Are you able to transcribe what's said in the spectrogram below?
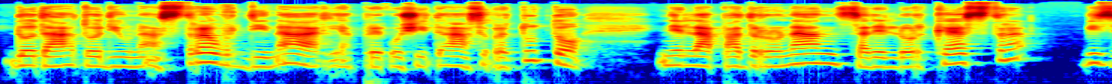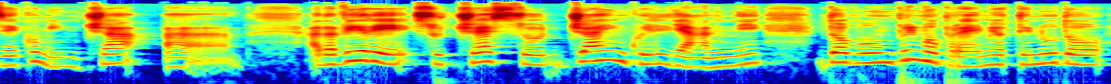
Dotato di una straordinaria precocità, soprattutto nella padronanza dell'orchestra, Bizet comincia a, ad avere successo già in quegli anni dopo un primo premio ottenuto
